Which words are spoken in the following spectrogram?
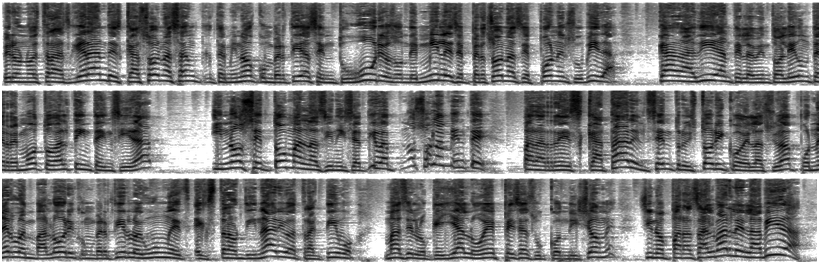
pero nuestras grandes casonas han terminado convertidas en tugurios donde miles de personas exponen su vida cada día ante la eventualidad de un terremoto de alta intensidad y no se toman las iniciativas, no solamente para rescatar el centro histórico de la ciudad, ponerlo en valor y convertirlo en un extraordinario atractivo, más de lo que ya lo es pese a sus condiciones, sino para salvarle la vida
